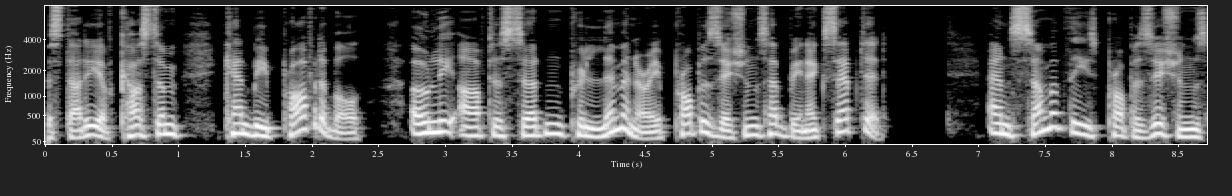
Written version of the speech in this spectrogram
The study of custom can be profitable only after certain preliminary propositions have been accepted, and some of these propositions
